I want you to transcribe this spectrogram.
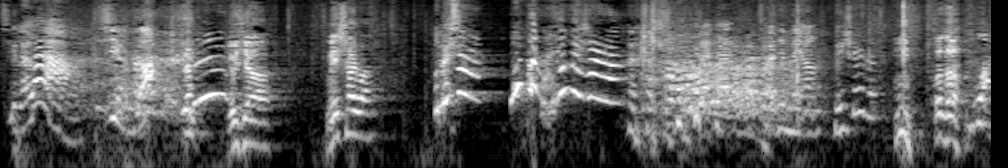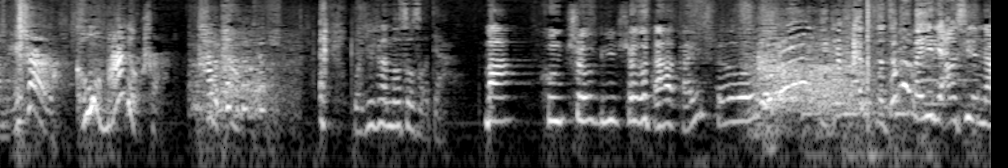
起来啦，醒了。刘星，没事了？我没事儿，我本来就没事儿啊。来来，瞧见没有？没事了。嗯，快走。我没事儿了，可我妈有事儿，她怕我。哎，我经常到厕所点，妈，红手绿手大白手。你这孩子怎么这么没良心呢？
